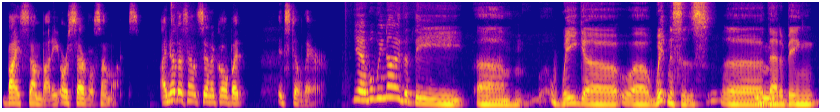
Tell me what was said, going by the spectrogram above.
by somebody or several someones. I know that sounds cynical, but it's still there. Yeah, well, we know that the um, Uyghur uh, witnesses uh, Mhm. that are being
